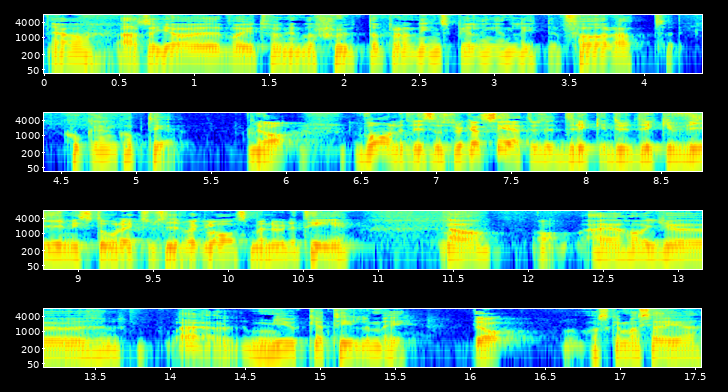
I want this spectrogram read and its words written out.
Ja, alltså jag var ju tvungen att skjuta på den inspelningen lite för att koka en kopp te. Ja, vanligtvis så brukar jag säga att du dricker, du dricker vin i stora exklusiva glas, men nu är det te. Ja, Ja. jag har ju äh, mjukat till mig. Ja, Vad ska man säga?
